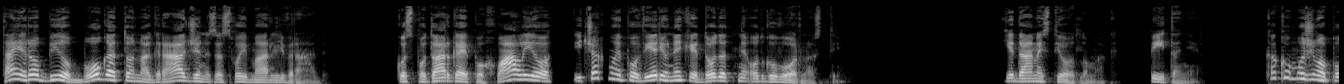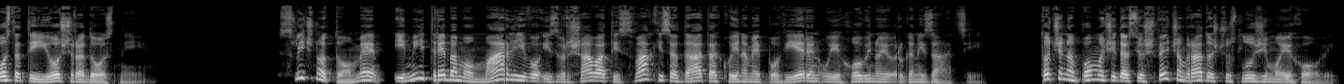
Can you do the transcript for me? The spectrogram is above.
Taj rob bio bogato nagrađen za svoj marljiv rad. Gospodar ga je pohvalio i čak mu je povjerio neke dodatne odgovornosti. 11. odlomak. Pitanje. Kako možemo postati još radosniji? Slično tome, i mi trebamo marljivo izvršavati svaki zadatak koji nam je povjeren u Jehovinoj organizaciji. To će nam pomoći da s još većom radošću služimo Jehovi.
